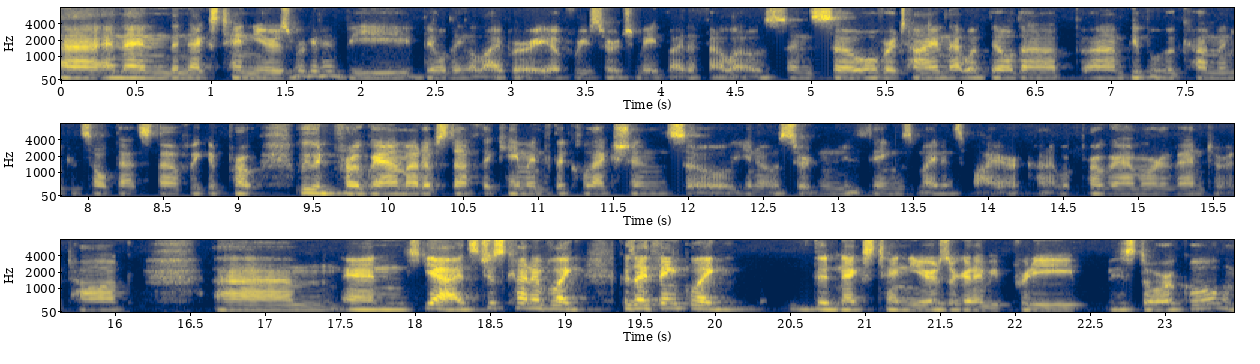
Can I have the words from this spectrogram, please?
Uh, and then the next 10 years, we're going to be building a library of research made by the fellows. And so over time, that would build up. Um, people would come and consult that stuff. We could pro- we would program out of stuff that came into the collection. So you know, certain new things might inspire kind of a program or an event or a talk. Um, and yeah, it's just kind of like because I think like the next 10 years are going to be pretty historical.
